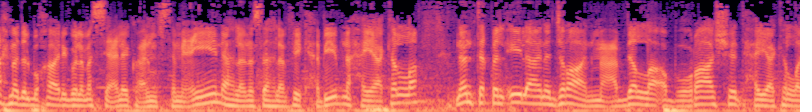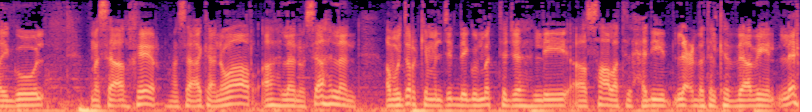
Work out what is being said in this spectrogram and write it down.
أحمد البخاري يقول أمسي عليكم على المستمعين أهلا وسهلا فيك حبيبنا حياك الله. ننتقل إلى نجران مع عبد الله أبو راشد حياك الله يقول مساء الخير مساءك أنوار أهلا وسهلا. أبو تركي من جدة يقول متجه لصالة الحديد لعبة الكذابين. ليه؟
